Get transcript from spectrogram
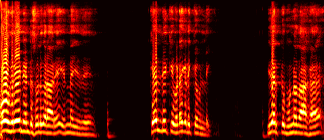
போகிறேன் என்று சொல்லுகிறாரே என்ன இது? கேள்விக்கு விடை கிடைக்கவில்லை. இதற்கு முன்னதாக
